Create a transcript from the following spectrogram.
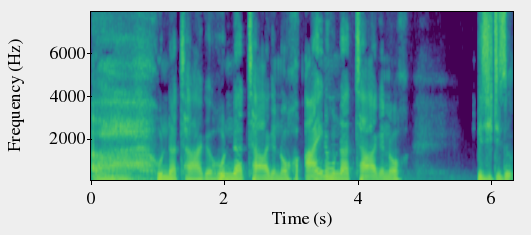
Ah, 100 Tage, 100 Tage noch, 100 Tage noch, bis ich diesem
